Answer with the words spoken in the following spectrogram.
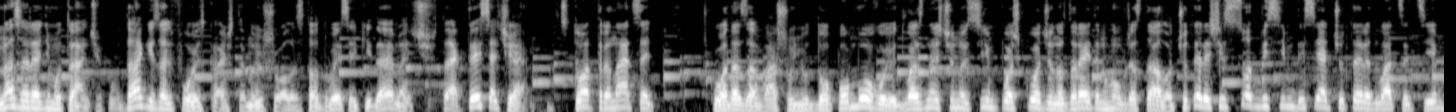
На середньому танчику. Так, із альфою скажете. Ну і що, але 120 який демедж? Так, 1000. 113. Шкода за вашою допомогою. 2 знищено, 7 пошкоджено. За рейтингом вже стало 4684, 27.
